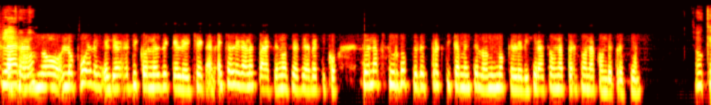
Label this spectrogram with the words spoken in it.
Claro. no, no puede, el diabético no es de que le eche ganas, échale ganas para que no seas diabético. Suena absurdo, pero es prácticamente lo mismo que le dijeras a una persona con depresión. Ok.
